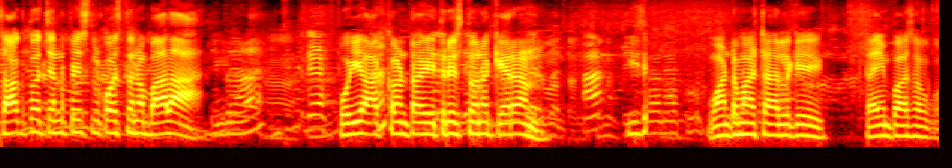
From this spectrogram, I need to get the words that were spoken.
సాగుతో చిన్న పీసులకు వస్తున్న బాల. పొయ్యి అక్కంట ఎత్తిరిస్తున్న కిరణ్. వంట మాస్టర్లకి టైం పాస్ అవ్వ.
